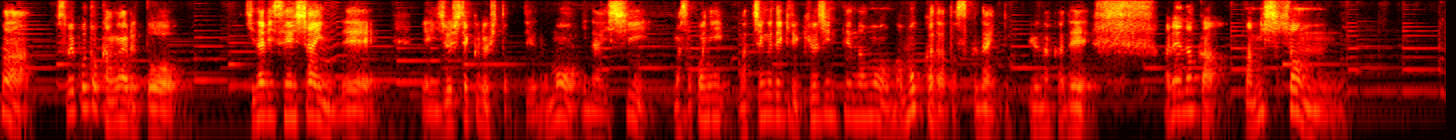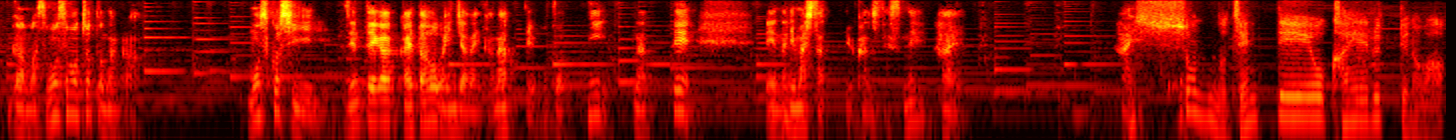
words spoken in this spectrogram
まあそういうことを考えると、いきなり正社員で移住してくる人っていうのもいないし、まあ、そこにマッチングできる求人っていうのも、まあ、目下だと少ないという中で、あれなんか、まあ、ミッションが、まあ、そもそもちょっとなんか、もう少し前提が変えた方がいいんじゃないかなっていうことになって、えーなりましたっていう感じですね。はい。はいミッ。ションの前提を変えるっていうのは、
